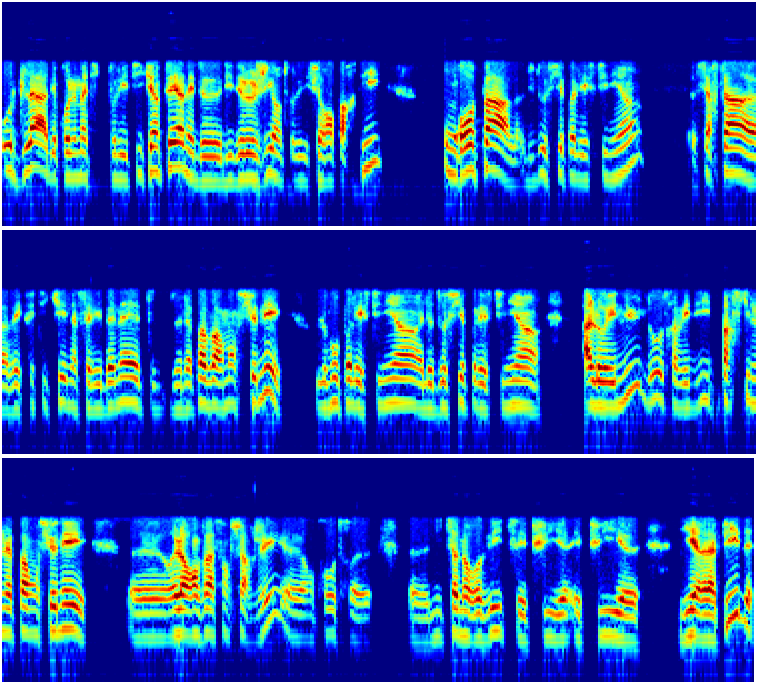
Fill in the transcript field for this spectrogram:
au-delà des problématiques politiques internes et d'idéologie entre les différents partis, on reparle du dossier palestinien. Certains avaient critiqué Naftali Bennett de ne pas avoir mentionné le mot palestinien et le dossier palestinien à l'ONU. D'autres avaient dit parce qu'il ne l'a pas mentionné, euh, alors on va s'en charger, euh, entre autres euh, Nitzan Horowitz et puis, et puis Hier Lapide.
